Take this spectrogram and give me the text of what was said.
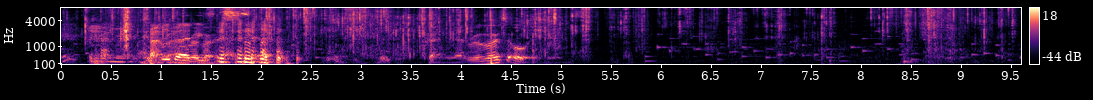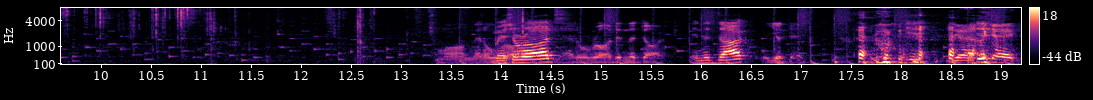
Really bad reverse. that reverse always wins. Come on, metal, Metal rod. rod. Metal rod in the dark. In the dark, You're dead. yeah, okay.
